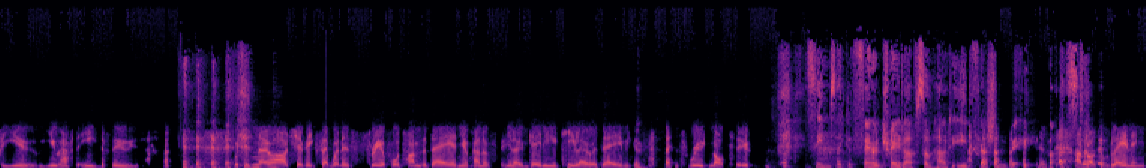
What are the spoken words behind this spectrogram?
for you, you have to eat the food, which is no hardship except when it's three or four times a day and you're kind of, you know, gaining a kilo a day because it's rude not to. Seems like a fair trade off somehow to eat freshly baked. I'm not complaining.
